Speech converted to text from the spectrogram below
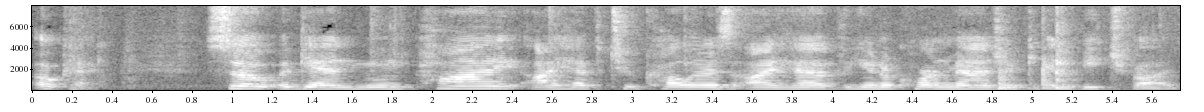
Okay, so again, Moon Pie, I have two colors. I have Unicorn Magic and Beach Vibe.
